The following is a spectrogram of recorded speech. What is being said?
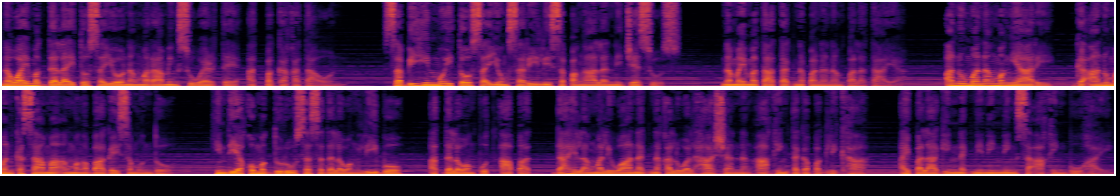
Naway magdala ito sa iyo ng maraming suwerte at pagkakataon. Sabihin mo ito sa iyong sarili sa pangalan ni Jesus, na may matatag na pananampalataya. Anuman ang mangyari, gaano man kasama ang mga bagay sa mundo, hindi ako magdurusa sa dalawang libo at dalawamput apat dahil ang maliwanag na kaluwalhasyan ng aking tagapaglikha ay palaging nagniningning sa aking buhay.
